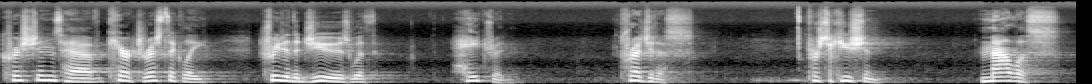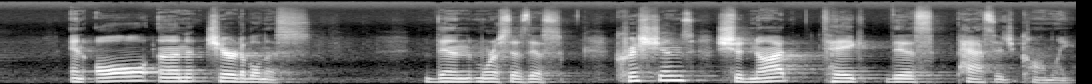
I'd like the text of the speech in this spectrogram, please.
Christians have characteristically treated the Jews with hatred, prejudice, persecution, malice, and all uncharitableness. Then Morris says this Christians should not take this passage calmly.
